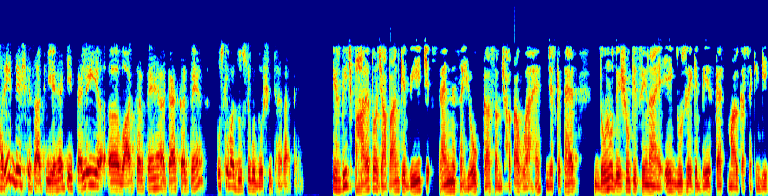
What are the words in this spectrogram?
हर एक देश के साथ ये है कि पहले ही वार करते हैं, अटैक करते हैं, उसके बाद दूसरे को दोषी ठहराते हैं। इस बीच भारत और जापान के बीच सैन्य सहयोग का समझौता हुआ है, जिसके तहत दोनों देशों की सेनाएँ एक दूसरे के बेस का इस्तेमाल कर सकेंगी।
